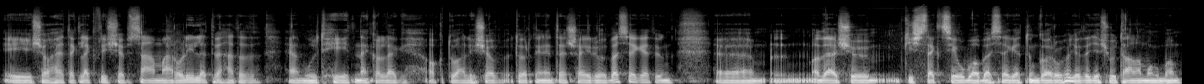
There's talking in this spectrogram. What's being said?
és a hetek legfrissebb számáról, illetve hát az elmúlt hétnek a legaktuálisabb történeteseiről beszélgetünk. Az első kis szekcióban beszélgetünk arról, hogy az Egyesült Államokban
